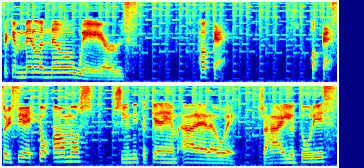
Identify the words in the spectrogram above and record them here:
Freaking middle of nowheres. Okay. Okay, so you see they took almost, so you need to get him out of the way. So how you do this?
